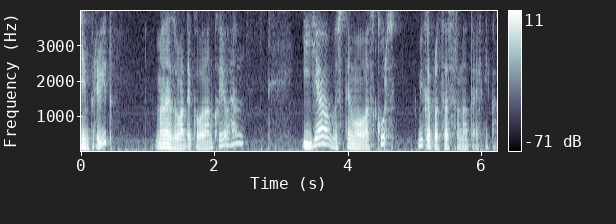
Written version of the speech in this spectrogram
Всім привіт! Мене звати Коваленко Євген, і я вестиму у вас курс мікропроцесорна техніка.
